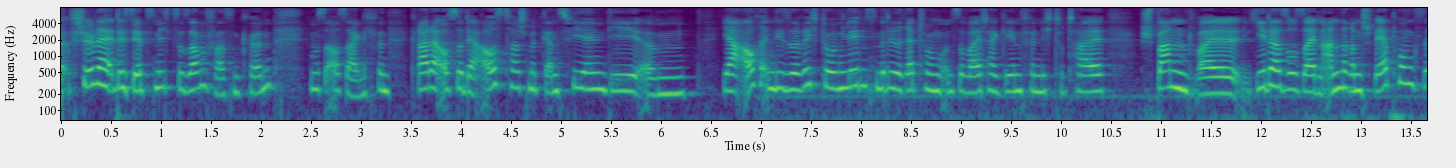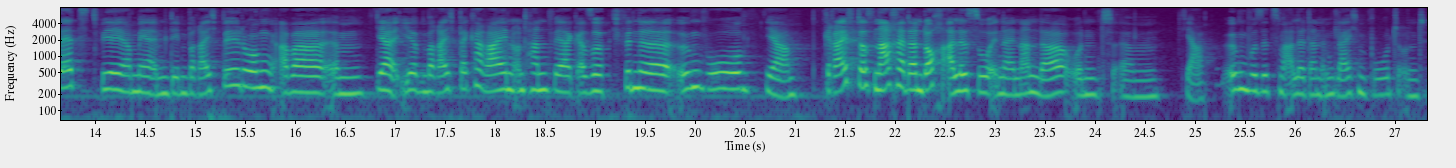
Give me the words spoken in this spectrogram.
Schöner hätte ich es jetzt nicht zusammenfassen können. Ich muss auch sagen, ich finde gerade auch so der Austausch mit ganz vielen, die ähm, ja auch in diese Richtung Lebensmittelrettung und so weiter gehen, finde ich total spannend, weil jeder so seinen anderen Schwerpunkt setzt. Wir ja mehr in dem Bereich Bildung, aber ähm, ja, ihr im Bereich Bäckereien und Handwerk. Also ich finde irgendwo, ja, greift das nachher dann doch alles so ineinander und ähm, ja, irgendwo sitzen wir alle dann im gleichen Boot und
